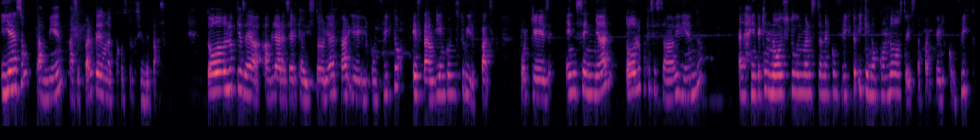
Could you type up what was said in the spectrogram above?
Y eso también hace parte de una construcción de paz todo lo que sea hablar acerca de historia de FARC y del conflicto es también construir paz, porque es enseñar todo lo que se estaba viviendo a la gente que no estuvo inmersa en el conflicto y que no conoce esta parte del conflicto.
